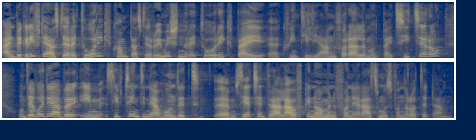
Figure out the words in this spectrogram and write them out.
ein Begriff, der aus der Rhetorik kommt, aus der römischen Rhetorik, bei äh, Quintilian vor allem und bei Cicero. Und der wurde aber im 17. Jahrhundert äh, sehr zentral aufgenommen von Erasmus von Rotterdam.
